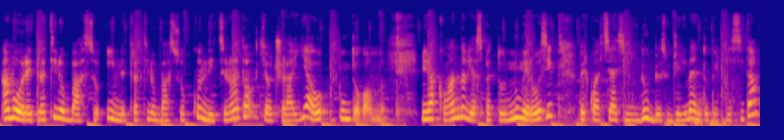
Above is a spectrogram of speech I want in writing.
Amore trattino basso in trattino basso condizionato chiocciola yahoo.com. Mi raccomando, vi aspetto numerosi per qualsiasi dubbio, suggerimento, perplessità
